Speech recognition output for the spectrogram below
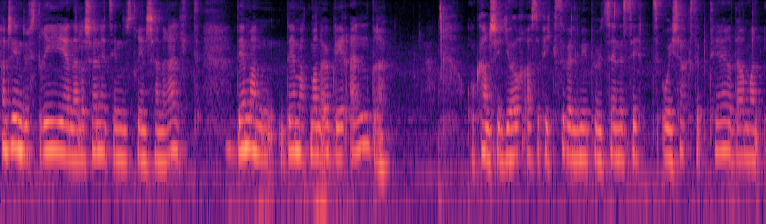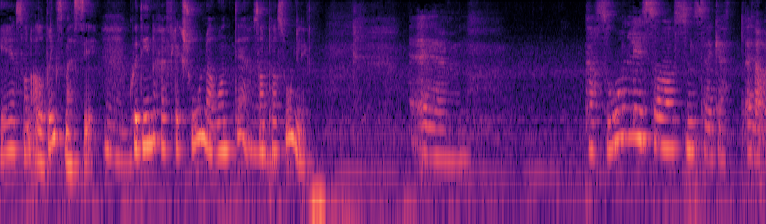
kanskje industrien eller skjønnhetsindustrien generelt. Det, man, det med at man òg blir eldre. Og kanskje gjør, altså fikser veldig mye på utseendet sitt og ikke aksepterer der man er sånn aldringsmessig. Hva er dine refleksjoner rundt det, sånn personlig? Ehm, personlig så syns jeg at Eller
